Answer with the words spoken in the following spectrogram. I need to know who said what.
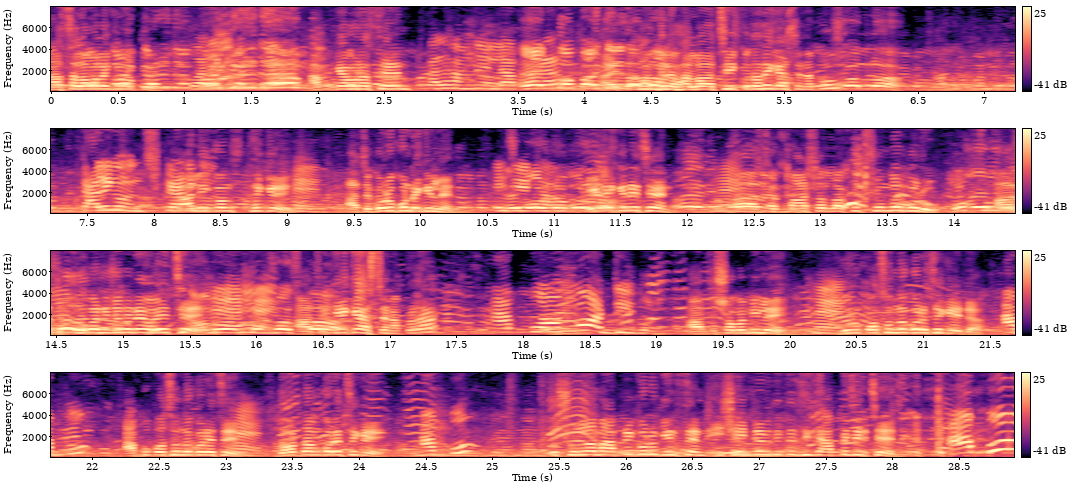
Speaker 1: আসসালামু আলাইকুম আপু। আপু কেমন আছেন?
Speaker 2: আলহামদুলিল্লাহ আপনারা?
Speaker 1: আলহামদুলিল্লাহ ভালো আছি। কোথা থেকে আসছেন আপু?
Speaker 2: কালীগঞ্জ
Speaker 1: কালীগঞ্জ। থেকে?
Speaker 2: হ্যাঁ।
Speaker 1: আচ্ছা গরু কোনটা কিনলেন?
Speaker 2: এটা।
Speaker 1: এটা কিনেছেন? আচ্ছা মাশাআল্লাহ খুব সুন্দর গরু। আচ্ছা কুরবানির জন্য নেওয়া হয়েছে?
Speaker 2: হ্যাঁ হ্যাঁ।
Speaker 1: আচ্ছা কে কে আসছেন আপনারা?
Speaker 2: আব্বু আম্মু আর দুই বোন।
Speaker 1: আচ্ছা সবাই মিলে?
Speaker 2: হ্যাঁ।
Speaker 1: গরু পছন্দ করেছে কে এটা?
Speaker 2: আব্বু।
Speaker 1: আপু পছন্দ করেছে?
Speaker 2: হ্যাঁ।
Speaker 1: দরদাম করেছে কে?
Speaker 2: আব্বু।
Speaker 1: তো শুনলাম আপনি গরু কিনছেন। এই সেই ইন্টারভিউ দিতেছি আপনি দিচ্ছেন।
Speaker 2: আব্বু?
